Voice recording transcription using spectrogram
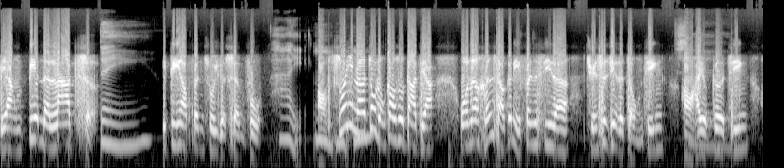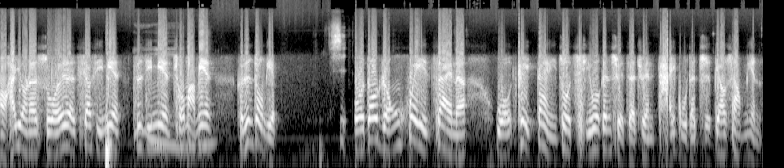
两边的拉扯，对，一定要分出一个胜负。嗨，哦，所以呢，周总告诉大家。我呢很少跟你分析呢全世界的总金，哦，还有各金，哦，还有呢所谓的消息面、资金面、筹码面。可是重点是，我都融汇在呢，我可以带你做期货跟选择权台股的指标上面了。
